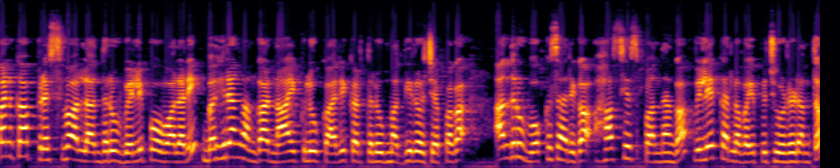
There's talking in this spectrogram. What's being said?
కనుక ప్రెస్ వాళ్ళందరూ వెళ్ళిపోవాలని బహిరంగంగా నాయకులు కార్యకర్తలు మధ్యలో చెప్పగా అందరూ ఒక్కసారిగా హాస్యాస్పందంగా విలేకరుల వైపు చూడడంతో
